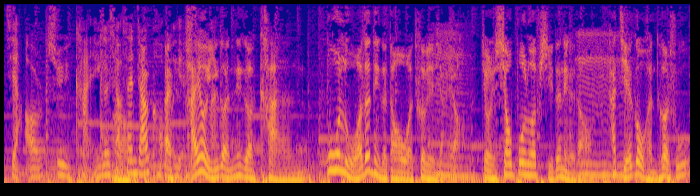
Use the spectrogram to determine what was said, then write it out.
角去砍一个小三角口。还有一个那个砍菠萝的那个刀，我特别想要，就是削菠萝皮的那个刀，它结构很特殊，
